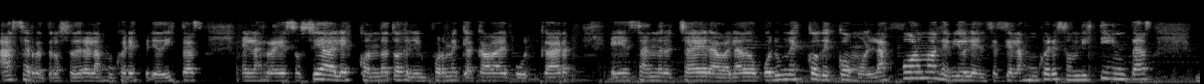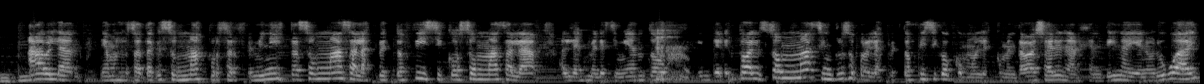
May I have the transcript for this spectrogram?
hace retroceder a las mujeres periodistas en las redes sociales, con datos del informe que acaba de publicar eh, Sandra Chaer, avalado por UNESCO, de cómo las formas de violencia hacia las mujeres son distintas, hablan, digamos, los ataques son más por ser feministas, son más al aspecto físico, son más a la, al desmerecimiento intelectual, son más incluso por el aspecto físico, como les comentaba ayer en Argentina y en Uruguay,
